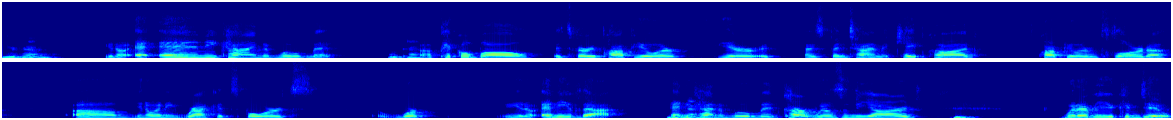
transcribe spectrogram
Okay. You know, a- any kind of movement Okay. uh, pickleball it's very popular here. It- i spend time at cape cod. It's popular in florida. Um, you know any racket sports work you know any of that. Any kind of movement cartwheels in the yard whatever you can do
